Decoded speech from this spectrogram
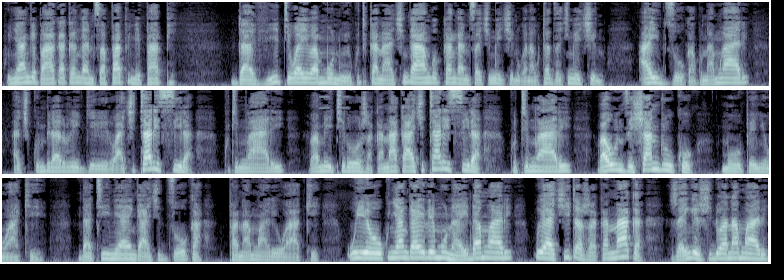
kunyange paakakanganisa papi nepapi dhavhidhi waiva munhu wekuti kana achinge angokanganisa chimwe chinhu kana kutadza chimwe chinhu aidzoka kuna mwari achikumbira ruregerero achitarisira kuti mwari vamuitirewo zvakanaka achitarisira kuti mwari vaunze shanduko muupenyu hwake. Ndatiini ainge achidzoka pana mwari wake. Uyewo kunyange aive munhu aida mwari uye achiita zvakanaka zvainge zvichidiwa namwari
